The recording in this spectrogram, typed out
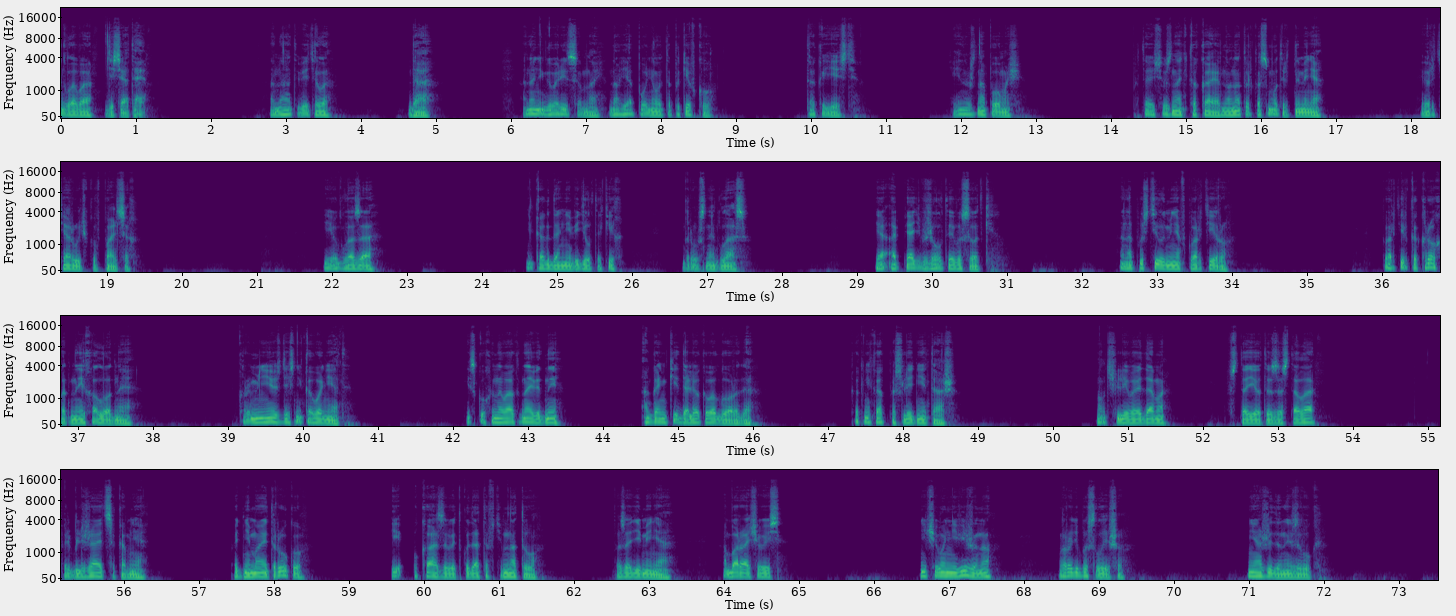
Глава десятая. Она ответила «Да». Она не говорит со мной, но я понял это по кивку. Так и есть. Ей нужна помощь. Пытаюсь узнать, какая, но она только смотрит на меня, вертя ручку в пальцах. Ее глаза... Никогда не видел таких грустных глаз. Я опять в желтой высотке. Она пустила меня в квартиру. Квартирка крохотная и холодная. Кроме нее здесь никого нет. Из кухонного окна видны огоньки далекого города. Как-никак последний этаж. Молчаливая дама встает из-за стола, приближается ко мне, поднимает руку и указывает куда-то в темноту позади меня. Оборачиваюсь. Ничего не вижу, но вроде бы слышу. Неожиданный звук.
